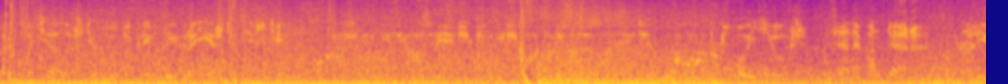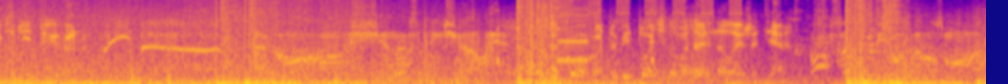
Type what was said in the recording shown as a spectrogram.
передбачала, що тут, окрім тигра, є ще ці ще. Твою ж, це не пантера, королівський тигр. Тобі точно медаль належиться. Оце серйозна розмова.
